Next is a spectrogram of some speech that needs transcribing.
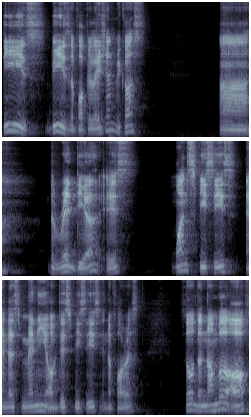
is, B is the population because uh, the red deer is one species and there's many of these species in the forest. So the number of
